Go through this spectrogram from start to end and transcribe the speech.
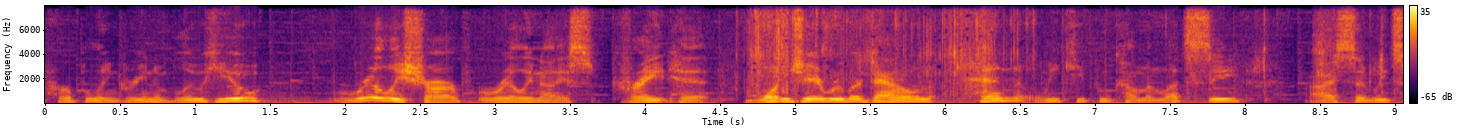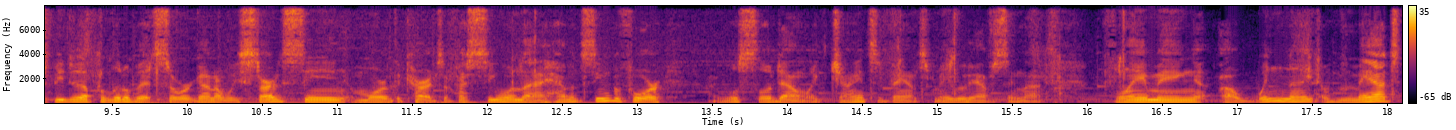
Purple and green and blue hue. Really sharp, really nice. Great hit. One J ruler down. Can we keep them coming? Let's see. I said we'd speed it up a little bit, so we're gonna. We start seeing more of the cards. If I see one that I haven't seen before, I will slow down, like Giants Advance. Maybe we have seen that. Flaming, a Wind Knight of Maat,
